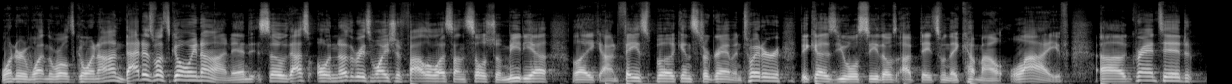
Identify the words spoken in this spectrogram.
wondering what in the world's going on, that is what's going on. And so that's another reason why you should follow us on social media, like on Facebook, Instagram, and Twitter, because you will see those updates when they come out live. Uh, granted,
